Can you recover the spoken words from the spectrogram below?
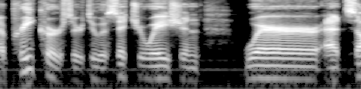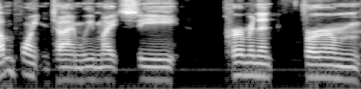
a precursor to a situation where, at some point in time, we might see permanent, firm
